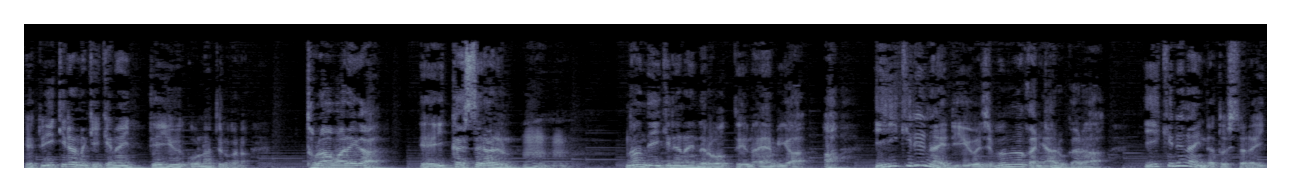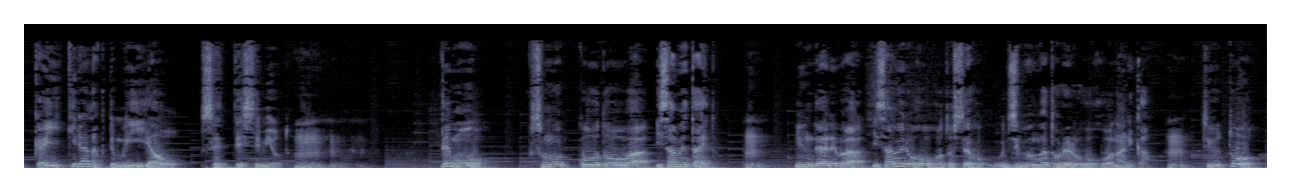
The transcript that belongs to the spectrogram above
えっ、と、言い切らなきゃいけないっていう、こう、なんていうのかな、囚われが、えー一回捨てられるの。うんうん。なんで言い切れないんだろうっていう悩みが、あ、言い切れない理由は自分の中にあるから、言い切れないんだとしたら一回言い切らなくてもいい矢を設定してみようと。うんうんでも、その行動は諌めたいとうん。うん。いうんであれば、諌める方法として自分が取れる方法は何かうん。っていうと、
